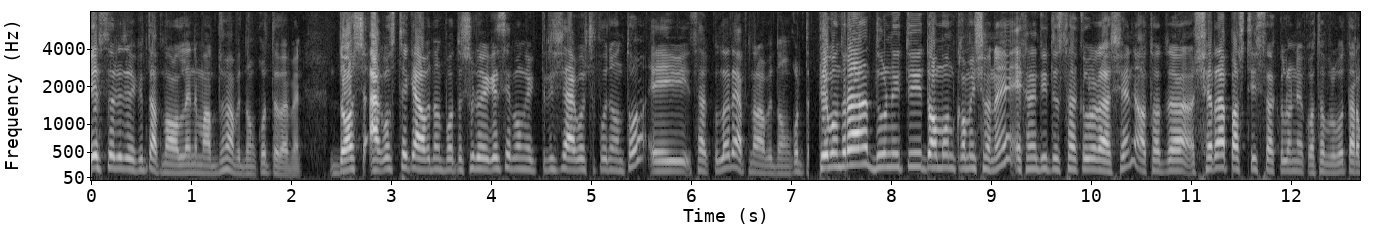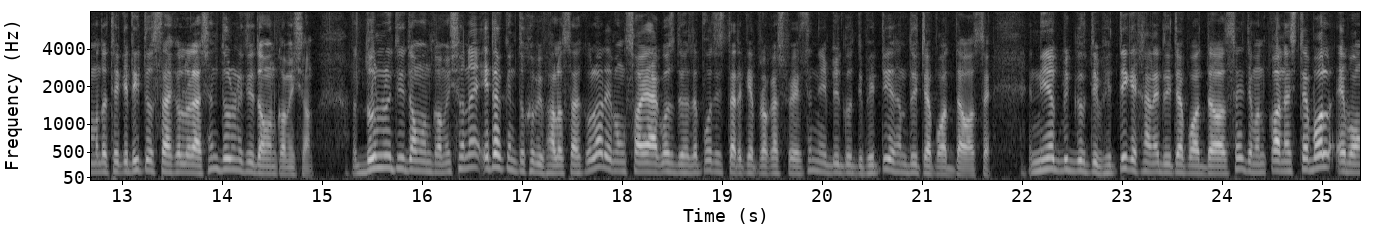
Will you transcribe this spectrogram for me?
এর সরিয়ে কিন্তু আপনার অনলাইনের মাধ্যমে আবেদন করতে পারবেন। দশ আগস্ট থেকে আবেদনপত্র শুরু হয়ে গেছে এবং একত্রিশে আগস্ট পর্যন্ত এই সার্কুলারে আপনারা আবেদন করতে প্রিয় বন্ধুরা, দুর্নীতি দমন কমিশনে এখানে দ্বিতীয় সার্কুলার আসেন, অর্থাৎ সেরা পাঁচটি সার্কুলার নিয়ে কথা বলব। তার মধ্যে থেকে দ্বিতীয় সার্কুলার আসেন দুর্নীতি দমন কমিশন। দুর্নীতি দমন কমিশনে এটাও কিন্তু খুবই ভালো সার্কুলার এবং ছয় আগস্ট দুই হাজার পঁচিশ তারিখে প্রকাশ পেয়েছে নিয়োগ বিজ্ঞপ্তি ভিত্তিক। এখানে দুইটা পদ দেওয়া আছে। নিয়োগ বিজ্ঞপ্তি ভিত্তিক এখানে দুইটা পদ দেওয়া আছে, যেমন কনস্টেবল এবং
